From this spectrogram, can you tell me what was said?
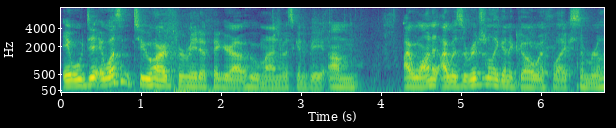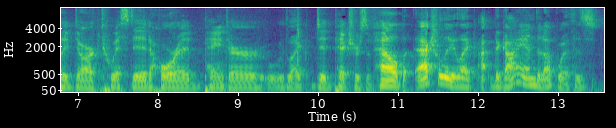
it w- it wasn't too hard for me to figure out who mine was going to be. Um, I wanted I was originally going to go with like some really dark, twisted, horrid painter who like did pictures of hell, but actually like I, the guy I ended up with is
